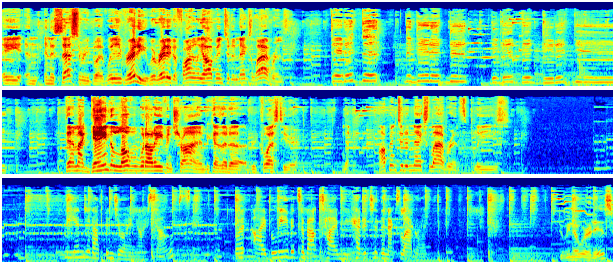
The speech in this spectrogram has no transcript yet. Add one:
a an, an, accessory, but we're ready. We're ready to finally hop into the next labyrinth. Damn, I gained a level without even trying because of the request here. Hop into the next labyrinth, please. We ended up enjoying ourselves, but I believe it's about time we headed to the next labyrinth. Do we know where it is?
